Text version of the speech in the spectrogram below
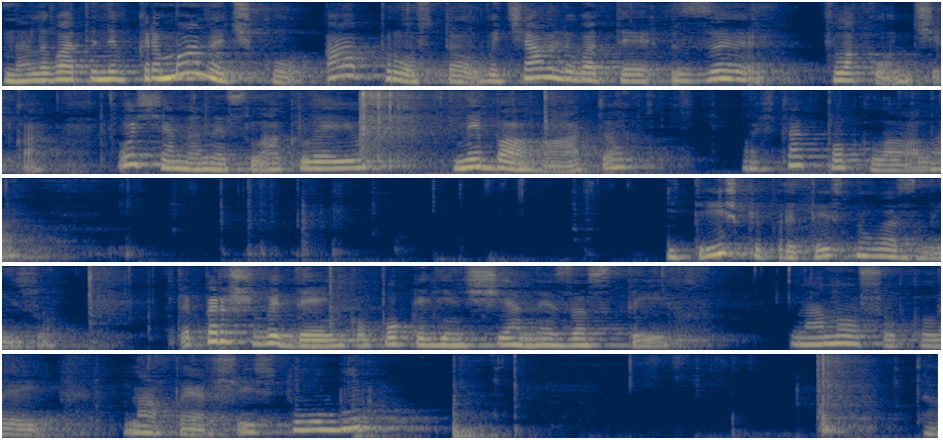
Наливати не в креманочку, а просто вичавлювати з флакончика. Ось я нанесла клею, небагато. Ось так поклала. і трішки притиснула знизу. Тепер швиденько, поки він ще не застиг, наношу клей на перший стовбур. Так,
